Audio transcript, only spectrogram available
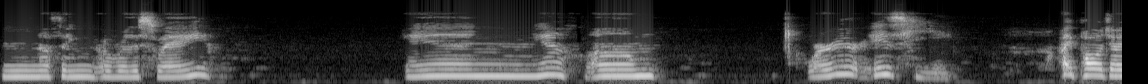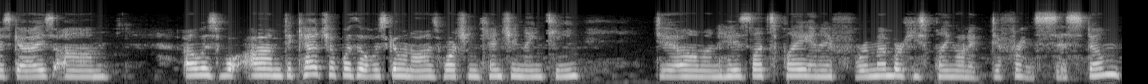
Nothing over this way. And yeah, um, where is he? I apologize, guys. Um, I was um to catch up with what was going on. I was watching Kenshin 19 um on his Let's Play, and if remember, he's playing on a different system.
